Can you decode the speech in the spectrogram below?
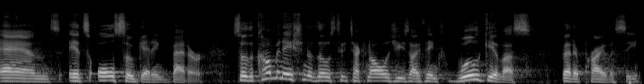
And it's also getting better. So the combination of those two technologies, I think, will give us better privacy.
